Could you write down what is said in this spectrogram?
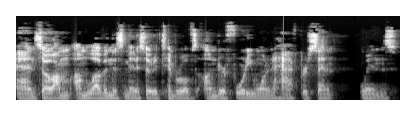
And so I'm I'm loving this Minnesota Timberwolves under 41.5% wins.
